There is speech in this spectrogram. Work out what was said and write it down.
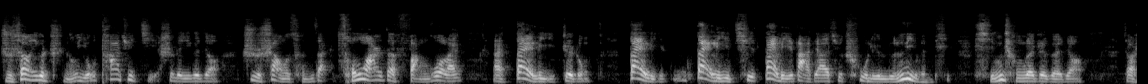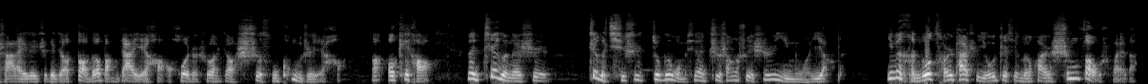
指向一个只能由他去解释的一个叫至上的存在，从而再反过来哎代理这种代理代理去代理大家去处理伦理问题，形成了这个叫叫啥来着？这个叫道德绑架也好，或者说叫世俗控制也好啊。OK，好，那这个呢是。这个其实就跟我们现在智商税是一模一样的，因为很多词儿它是由这些文化人生造出来的，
